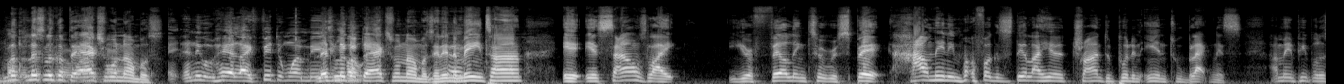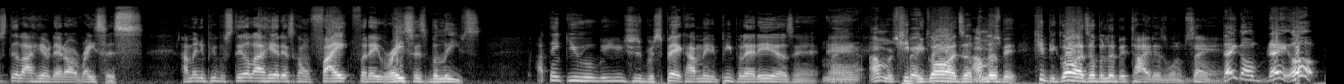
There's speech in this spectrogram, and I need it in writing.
Look, let's look look up the right actual now. numbers. That nigga had like fifty one million. Let's look up the actual numbers. And in the meantime, it, it sounds like you're failing to respect how many motherfuckers are still out here trying to put an end to blackness. How many people are still out here that are racist? How many people still out here that's gonna fight for their racist beliefs? I think you you should respect how many people that is and, Man, and I'm keep your guards up I'm a little res- bit. Keep your guards up a little bit tighter is what I'm saying. They gon' they up.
